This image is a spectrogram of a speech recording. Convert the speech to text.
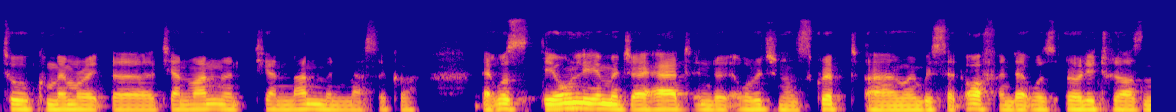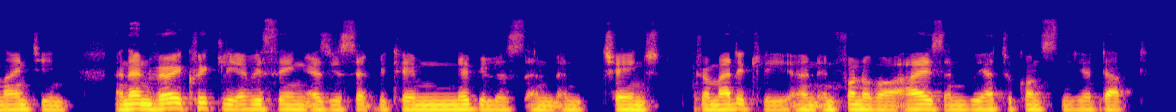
to commemorate the Tiananmen, Tiananmen massacre. That was the only image I had in the original script uh, when we set off, and that was early 2019. And then very quickly, everything, as you said, became nebulous and and changed dramatically and in front of our eyes and we had to constantly adapt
